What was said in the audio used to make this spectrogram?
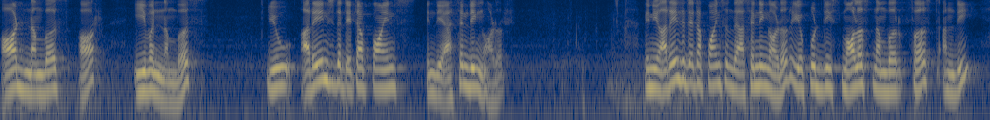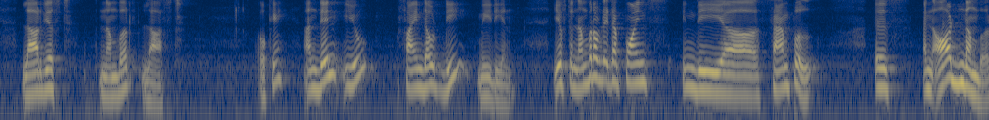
odd numbers or even numbers. You arrange the data points in the ascending order when you arrange the data points in the ascending order, you put the smallest number first and the largest number last. Okay. And then you find out the median. If the number of data points in the uh, sample is an odd number,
